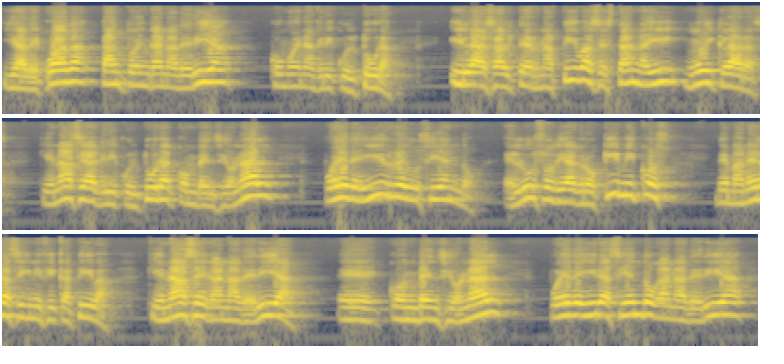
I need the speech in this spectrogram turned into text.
y adecuada, tanto en ganadería como en agricultura. Y las alternativas están ahí muy claras. Quien hace agricultura convencional puede ir reduciendo el uso de agroquímicos de manera significativa. Quien hace ganadería eh, convencional puede ir haciendo ganadería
